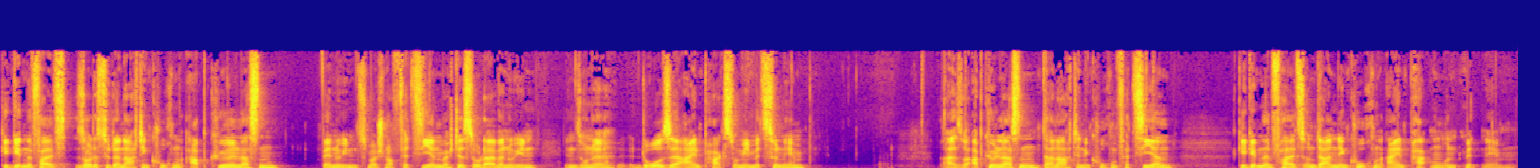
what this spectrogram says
Gegebenenfalls solltest du danach den Kuchen abkühlen lassen, wenn du ihn zum Beispiel noch verzieren möchtest oder wenn du ihn in so eine Dose einpackst, um ihn mitzunehmen. Also abkühlen lassen, danach den Kuchen verzieren, gegebenenfalls und dann den Kuchen einpacken und mitnehmen.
